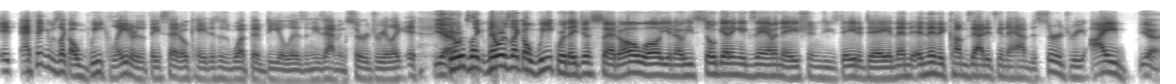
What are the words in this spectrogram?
it, I think it was like a week later that they said okay this is what the deal is and he's having surgery like it, yeah. there was like there was like a week where they just said oh well you know he's still getting examinations he's day to day and then and then it comes out he's going to have the surgery. I yeah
